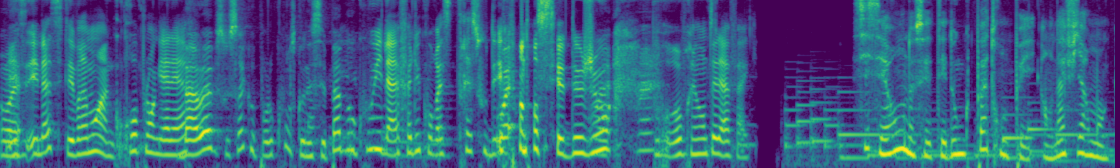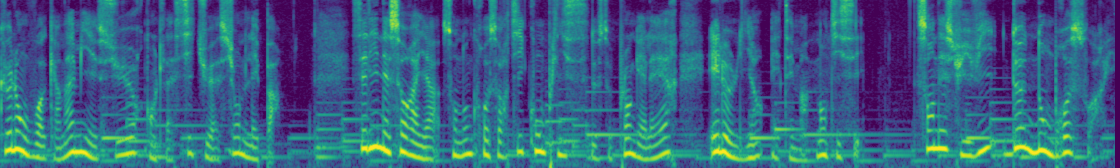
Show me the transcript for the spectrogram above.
Ouais. Et, et là, c'était vraiment un gros plan galère. Bah ouais, parce que c'est vrai que pour le coup, on se connaissait pas beaucoup. Oui, il a fallu qu'on reste très soudés Ouais. pendant ces deux jours Ouais. pour représenter la fac. Cicéron ne s'était donc pas trompé en affirmant que l'on voit qu'un ami est sûr quand la situation ne l'est pas. Céline et Soraya sont donc ressorties complices de ce plan galère et le lien était maintenant tissé. S'en est suivi de nombreuses soirées.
